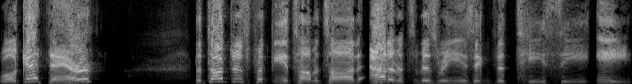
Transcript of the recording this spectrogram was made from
We'll get there. The doctors put the automaton out of its misery using the TCE.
